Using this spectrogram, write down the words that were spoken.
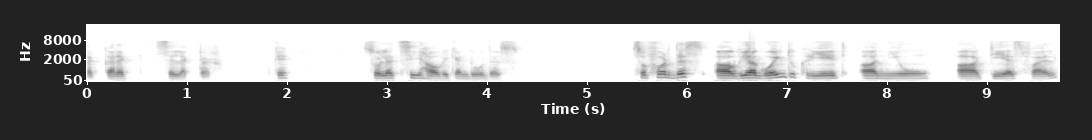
the correct selector so let's see how we can do this. So for this, uh, we are going to create a new uh, TS file,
